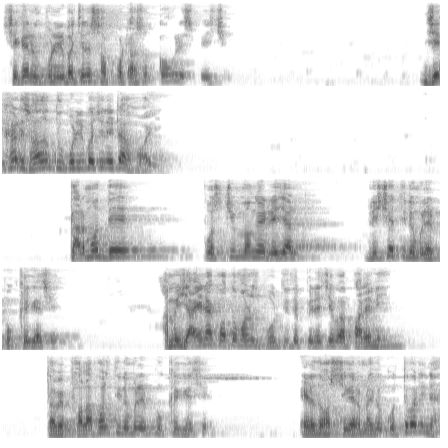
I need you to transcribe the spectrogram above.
সেখানে উপনির্বাচনে সবকটা আসন কংগ্রেস পেয়েছে। যেখানে সাধারণত উপনির্বাচন এটা হয় তার মধ্যে পশ্চিমবঙ্গের রেজাল্ট নিশ্চয় তৃণমূলের পক্ষে গেছে। আমি জানি না কত মানুষ ভোট দিতে পেরেছে বা পারেনি, তবে ফলাফল তৃণমূলের পক্ষে গেছে। এটা তো অস্বীকার আমরা কেউ করতে পারি না।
